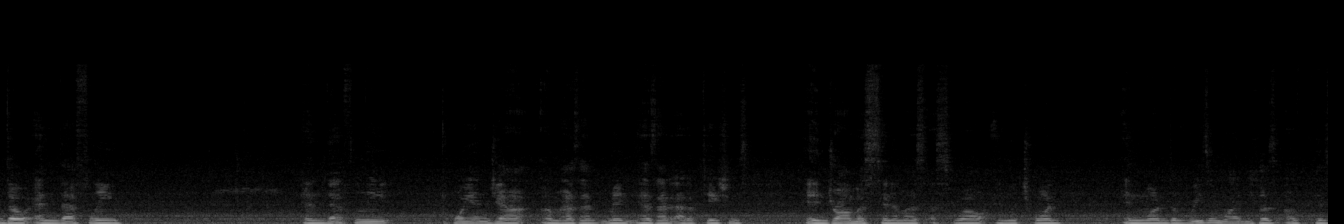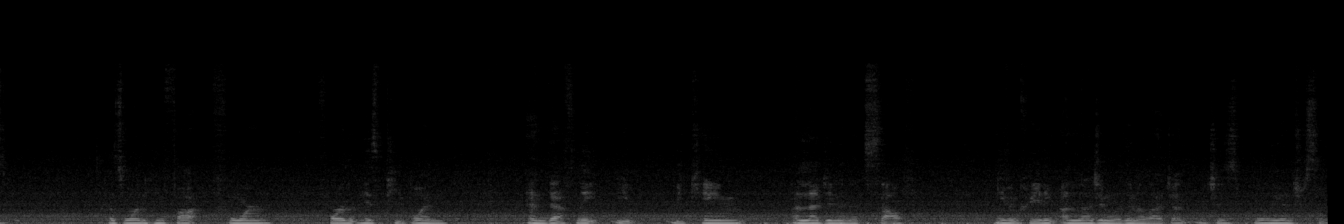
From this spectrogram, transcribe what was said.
though, and definitely and definitely Huo Yuanjia um, has had many has had adaptations in drama cinemas as well in which one and one the reason why because of his because one he fought for for his people and and definitely he became a legend in itself even creating a legend within a legend which is really interesting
